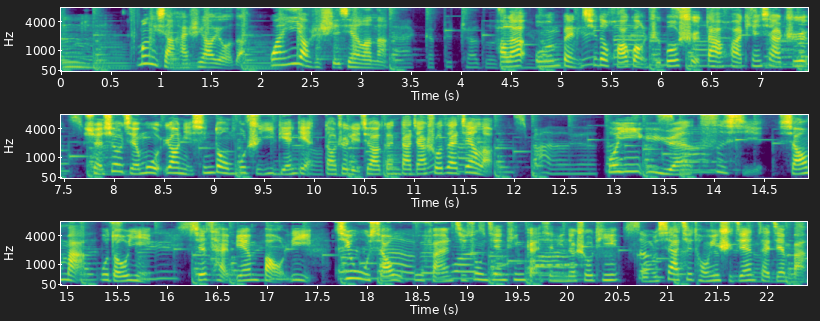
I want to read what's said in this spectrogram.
嗯，梦想还是要有的，万一要是实现了呢？好了，我们本期的华广直播室《大话天下之选秀节目》，让你心动不止一点点，到这里就要跟大家说再见了。播音玉圆、四喜、小马、不抖影，写采编保利，机务小五不凡，及众监听，感谢您的收听，我们下期同一时间再见吧。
